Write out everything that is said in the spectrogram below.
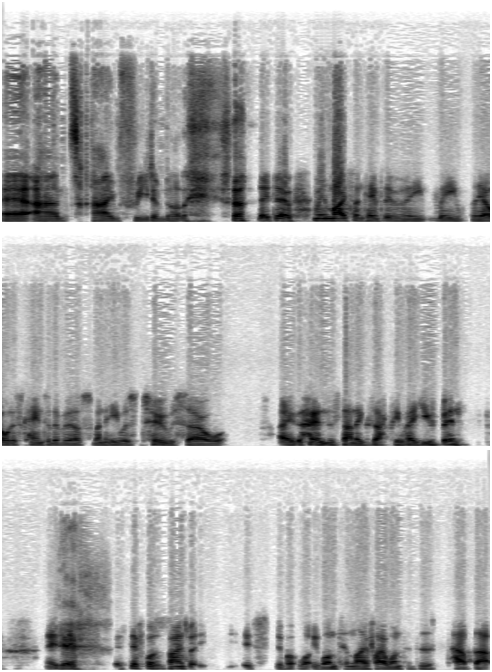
uh, and time freedom, don't they? they do. I mean, my son came to live with me, me, the oldest came to live with us when he was two, so I, I understand exactly where you've been. It, yeah. It's, it's, difficult at times, but it's what you want in life. I wanted to have that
